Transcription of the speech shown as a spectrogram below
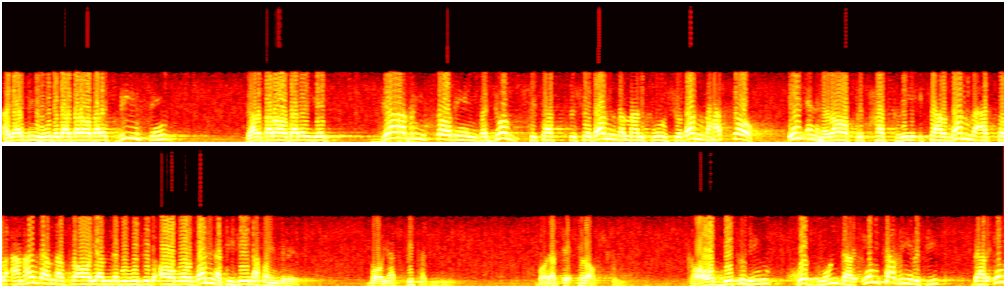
اگر بیهوده در برابرش بیستیم در برابر یک جبر ایستادیم و جز شکست شدن و منفور شدن و حتی این انحراف رو تسریع کردن و عکس عمل در نسل آینده به وجود آوردن نتیجه نخواهیم گرفت. باید بپذیریم. باید اعتراف کنیم. تا بتونیم خودمون در این تغییر در این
